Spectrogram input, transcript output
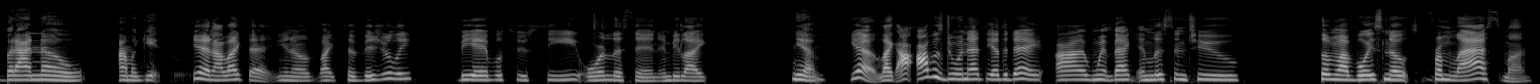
but i know i'm gonna get through Yeah, and I like that. You know, like to visually be able to see or listen and be like, Yeah. yeah, like I, I was doing that the other day. I went back and listened to some of my voice notes from last month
